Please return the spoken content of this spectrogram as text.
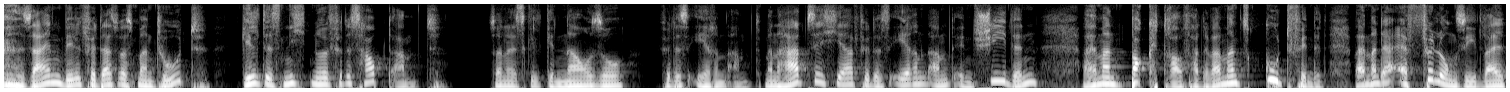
sein will für das, was man tut, gilt es nicht nur für das Hauptamt, sondern es gilt genauso für das Ehrenamt. Man hat sich ja für das Ehrenamt entschieden, weil man Bock drauf hatte, weil man es gut findet, weil man da Erfüllung sieht, weil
